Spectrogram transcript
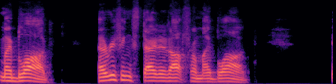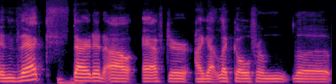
my blog everything started out from my blog. And that started out after I got let go from the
